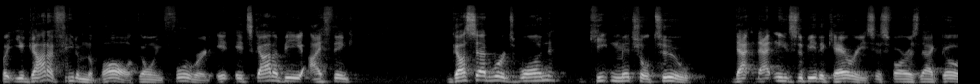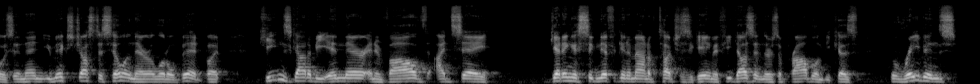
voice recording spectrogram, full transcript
but you got to feed him the ball going forward. It, has got to be, I think, Gus Edwards one, Keaton Mitchell two. That that needs to be the carries as far as that goes. And then you mix Justice Hill in there a little bit, but Keaton's got to be in there and involved. I'd say getting a significant amount of touches a game. If he doesn't, there's a problem because the Ravens,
